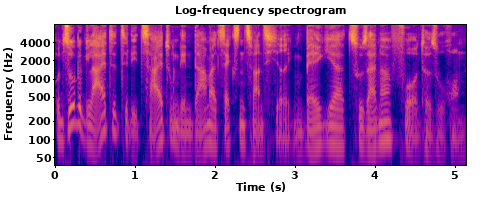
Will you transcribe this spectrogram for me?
Und so begleitete die Zeitung den damals 26-jährigen Belgier zu seiner Voruntersuchung.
